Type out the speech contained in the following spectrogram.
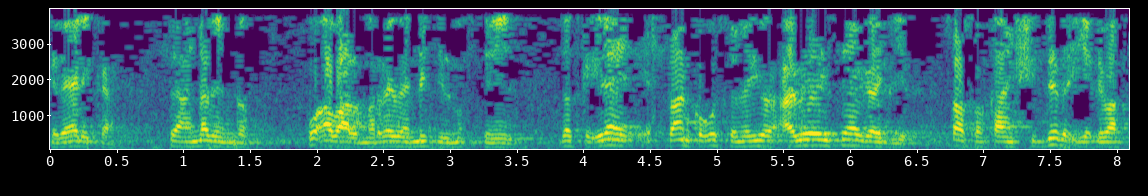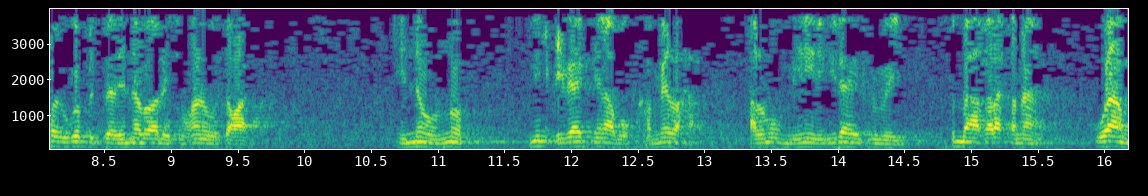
كذلك. سأنبي أنه. هو أبع المرة نجي المحسنين. ذاتك إلهي إحسانك أسلم أيها عبيري ساقاجي صاصا كان شدد إيا لباسة يقبل بالي النبي عليه سبحانه وتعالى إنه النوح من عبادنا أبو كمدها المؤمنين إلهي فرمي ثم أغرقنا وام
